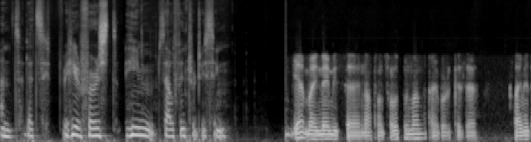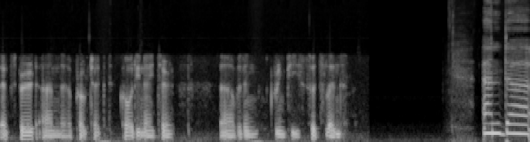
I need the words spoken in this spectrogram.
and let's hear first himself introducing. Yeah, my name is uh, Nathan Solothurn I work as a climate expert and a project coordinator uh, within Greenpeace Switzerland. And uh,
